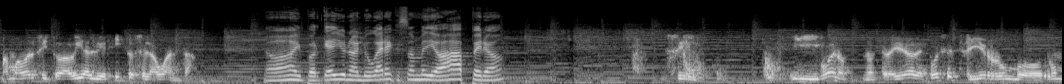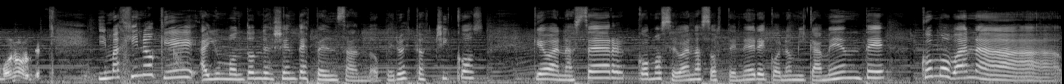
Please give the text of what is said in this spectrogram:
Vamos a ver si todavía el viejito se la aguanta. Ay, porque hay unos lugares que son medio ásperos. Sí. Y bueno, nuestra idea después es seguir rumbo, rumbo norte. Imagino que hay un montón de oyentes pensando, pero estos chicos qué van a hacer, cómo se van a sostener económicamente, cómo van a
